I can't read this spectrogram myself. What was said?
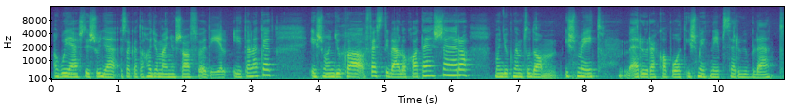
a gulyást és ugye ezeket a hagyományos alföldi ételeket, és mondjuk a fesztiválok hatására, mondjuk nem tudom, ismét erőre kapott, ismét népszerűbb lett.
